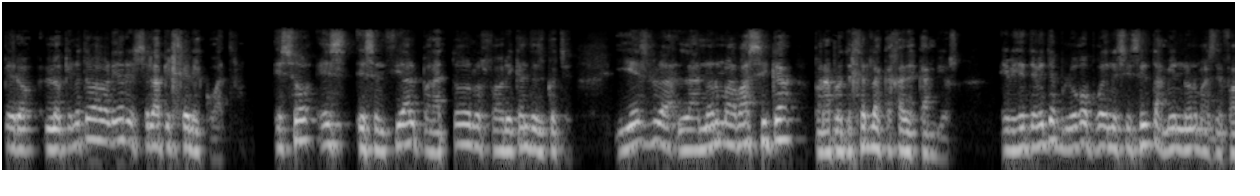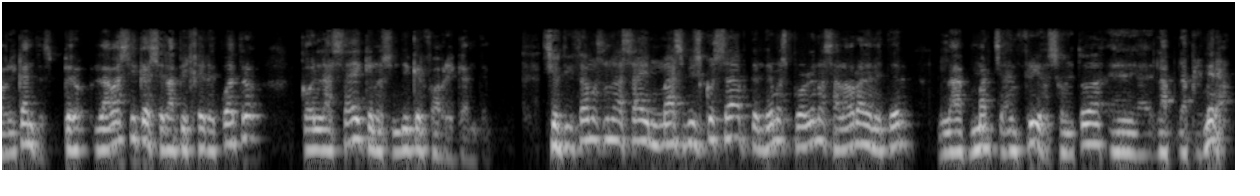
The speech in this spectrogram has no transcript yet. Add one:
pero lo que no te va a variar es el API GL4. Eso es esencial para todos los fabricantes de coches y es la, norma básica para proteger la caja de cambios. Evidentemente, luego pueden existir también normas de fabricantes, pero la básica es el API GL4 con la SAE que nos indique el fabricante. Si utilizamos una SAE más viscosa, tendremos problemas a la hora de meter la marcha en frío, sobre todo eh, la, primera.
